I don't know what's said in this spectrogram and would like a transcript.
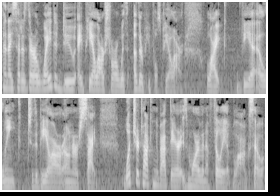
and I said, Is there a way to do a PLR store with other people's PLR, like via a link to the PLR owner's site? What you're talking about there is more of an affiliate blog. So,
